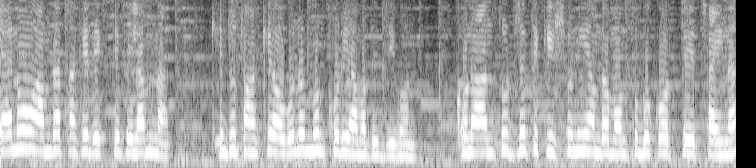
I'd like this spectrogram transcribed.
কেন আমরা তাকে দেখতে পেলাম না? কিন্তু তাকে অবলম্বন করি আমাদের জীবন। কোনো আন্তর্জাতিক ইস্যু নিয়ে আমরা মন্তব্য করতে চাই না।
